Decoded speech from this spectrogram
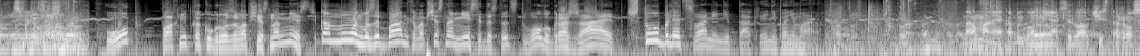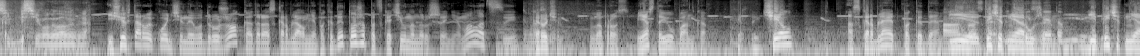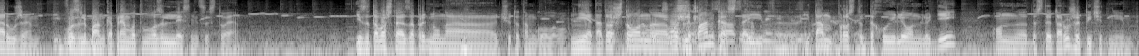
блядь. Свалил за что? Оп, пахнет как угроза в общественном месте. Come on, возле банка в общественном месте достает ствол, угрожает. Что, блядь, с вами не так? Я не понимаю. Нормально, я кобыла, он меня оседлал чисто жестко. Съебись его головы, бля. Еще и второй конченый его дружок, который оскорблял меня по КД, тоже подскочил на нарушение. Молодцы. Короче, вопрос. Я стою у банка. Чел оскорбляет по КД А, и тычет мне оружием. это- И тычет мне оружием возле банка, прям вот возле лестницы стоя. Из-за того, что я запрыгнул на что-то там голову. Нет, а то, что он э, возле банка стоит, э, и там просто дохуелион людей, он э, достает оружие, тычет мне им.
